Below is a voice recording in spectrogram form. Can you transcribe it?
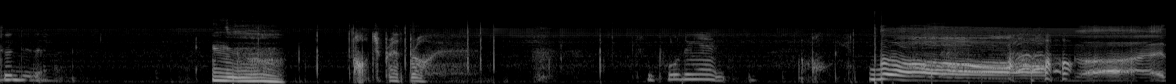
Don't do that. Hold your breath, bro. Keep holding it. Oh, God.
